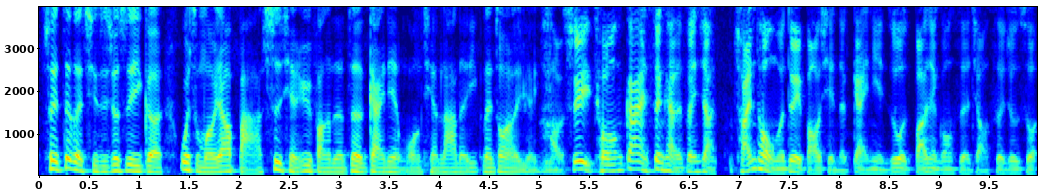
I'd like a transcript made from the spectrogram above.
所以这个其实就是一个为什么要把事前预防的这个概念往前拉的一个蛮重要的原因。好，所以从刚才盛凯的分享，传统我们对保险的概念，如果保险公司的角色就是说，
